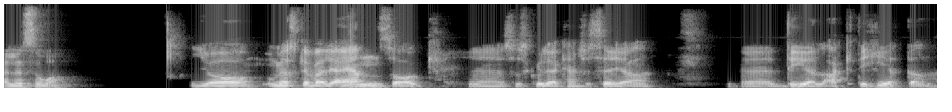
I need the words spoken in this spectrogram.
Eller så? Ja, om jag ska välja en sak eh, så skulle jag kanske säga eh, delaktigheten.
